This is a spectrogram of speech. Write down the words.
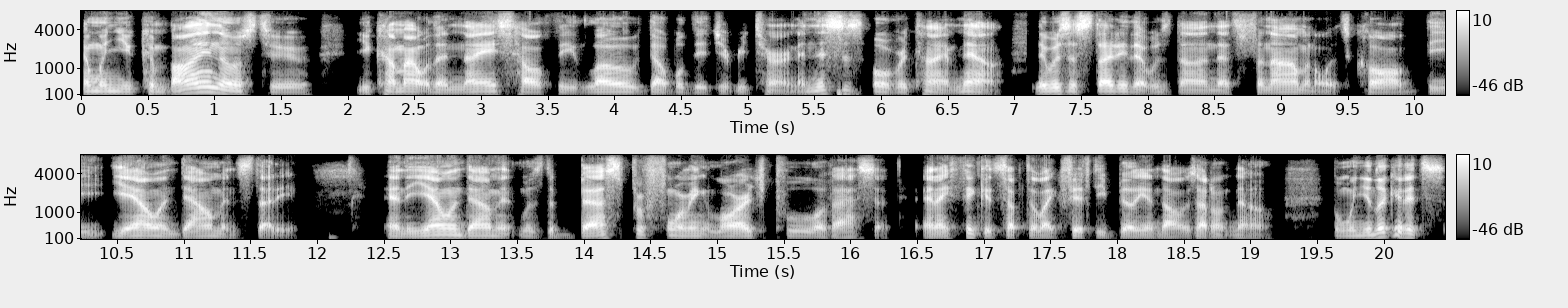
And when you combine those two, you come out with a nice, healthy, low double digit return. And this is over time. Now, there was a study that was done that's phenomenal. It's called the Yale Endowment Study. And the Yale Endowment was the best performing large pool of assets. And I think it's up to like $50 billion. I don't know. But when you look at its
